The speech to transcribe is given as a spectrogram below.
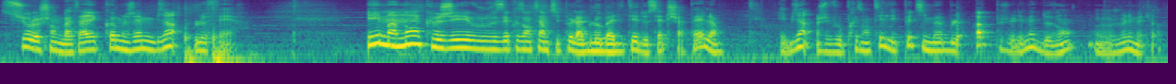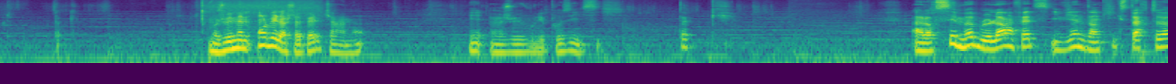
sur le champ de bataille, comme j'aime bien le faire. Et maintenant que je vous ai présenté un petit peu la globalité de cette chapelle, eh bien, je vais vous présenter les petits meubles. Hop, je vais les mettre devant. je vais les mettre là. Moi, je vais même enlever la chapelle carrément. Et je vais vous les poser ici. Alors ces meubles là en fait ils viennent d'un Kickstarter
